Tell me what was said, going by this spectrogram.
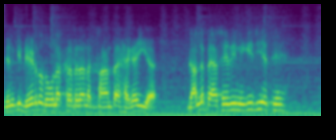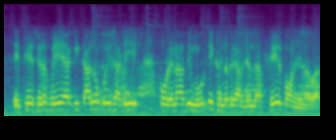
ਜਿਨ ਕਿ 1.5 ਤੋਂ 2 ਲੱਖ ਰੁਪਏ ਦਾ ਨੁਕਸਾਨ ਤਾਂ ਹੈਗਾ ਹੀ ਆ। ਗੱਲ ਪੈਸੇ ਦੀ ਨਹੀਂਗੀ ਜੀ ਇੱਥੇ। ਇੱਥੇ ਸਿਰਫ ਇਹ ਆ ਕਿ ਕੱਲ ਨੂੰ ਕੋਈ ਸਾਡੀ ਭੋਲੇਨਾਥ ਦੀ ਮੂਰਤੀ ਖੰਡਿਤ ਕਰ ਜਾਂਦਾ ਫੇਰ ਕੌਣ ਜ਼ਿੰਮੇਵਾਰ?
